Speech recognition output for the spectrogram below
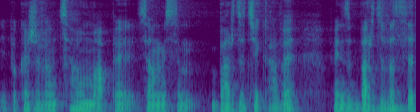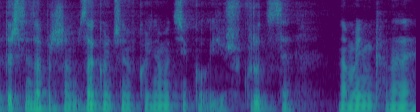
i pokażę wam całą mapę. Sam jestem bardzo ciekawy, więc bardzo was serdecznie zapraszam. Zakończymy w kolejnym odcinku już wkrótce na moim kanale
